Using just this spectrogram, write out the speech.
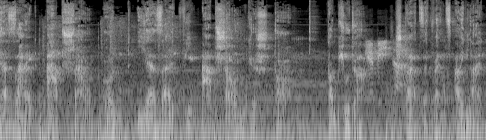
Ihr seid Abschaum und ihr seid wie Abschaum gestorben. Computer, Startsequenz einleiten.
